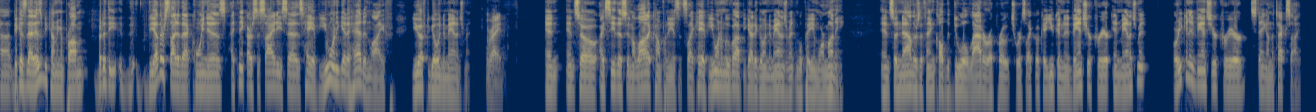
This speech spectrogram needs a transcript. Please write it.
uh, because that is becoming a problem. But at the, the the other side of that coin is, I think our society says, "Hey, if you want to get ahead in life, you have to go into management." Right. And and so I see this in a lot of companies. It's like, hey, if you want to move up, you got to go into management, and we'll pay you more money. And so now there's a thing called the dual ladder approach where it's like, okay, you can advance your career in management or you can advance your career staying on the tech side.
